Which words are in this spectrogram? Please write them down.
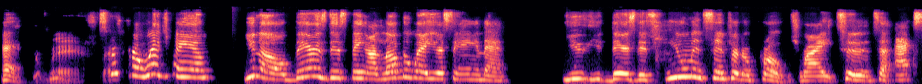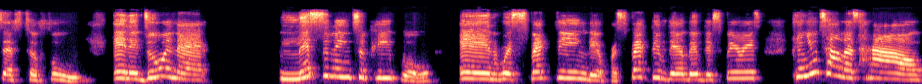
Man. Speaking of which, Pam, you know, there's this thing. I love the way you're saying that you, you there's this human-centered approach, right, to to access to food, and in doing that, listening to people and respecting their perspective, their lived experience. Can you tell us how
